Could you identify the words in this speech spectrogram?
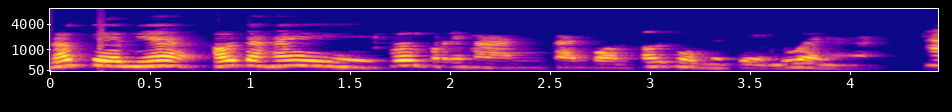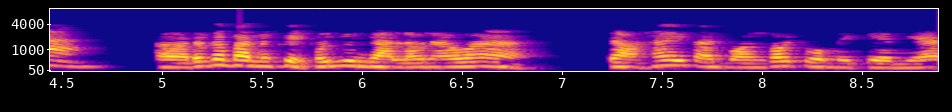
แล้วเกมเนี้ยเขาจะให้เพิ่มปริมาณแฟนบอลเข้าชมในเกมด้วยนะฮะค่ะเอ่อรัฐบาลอังกฤษเขายืนยันแล้วนะว่า จะให้แฟนบอลเข้าชมในเกมเนี้ย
